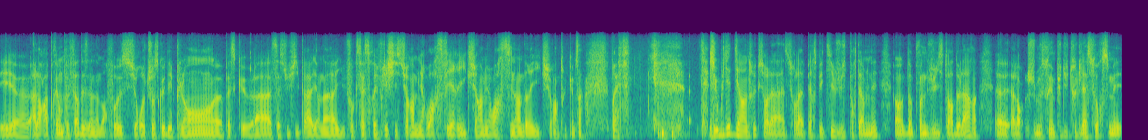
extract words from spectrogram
Et euh, alors après, on peut faire des anamorphoses sur autre chose que des plans, euh, parce que voilà, ça suffit pas. Il y en a, il faut que ça se réfléchisse sur un miroir sphérique, sur un miroir cylindrique, sur un truc comme ça. Bref. J'ai oublié de dire un truc sur la, sur la perspective, juste pour terminer, d'un point de vue histoire de l'art. Euh, alors, je me souviens plus du tout de la source, mais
